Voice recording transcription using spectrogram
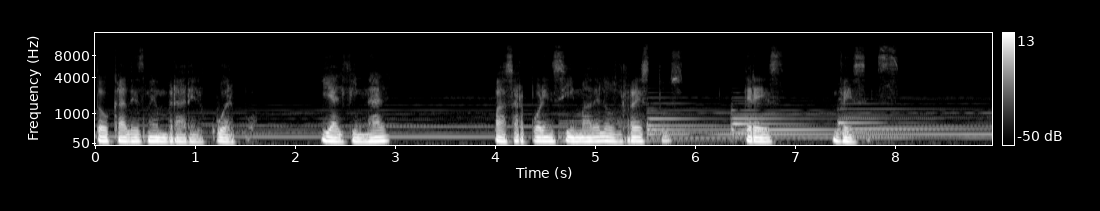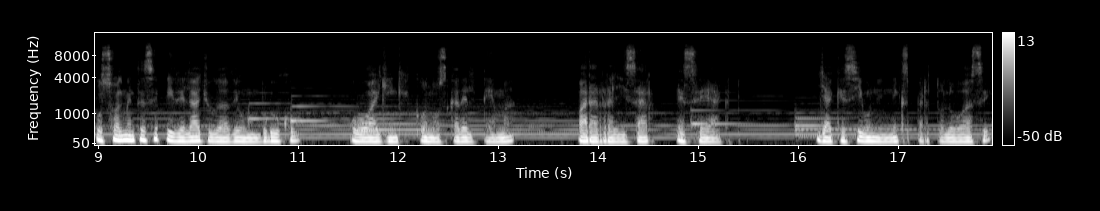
toca desmembrar el cuerpo y al final pasar por encima de los restos tres veces. Usualmente se pide la ayuda de un brujo o alguien que conozca del tema para realizar ese acto ya que si un inexperto lo hace,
